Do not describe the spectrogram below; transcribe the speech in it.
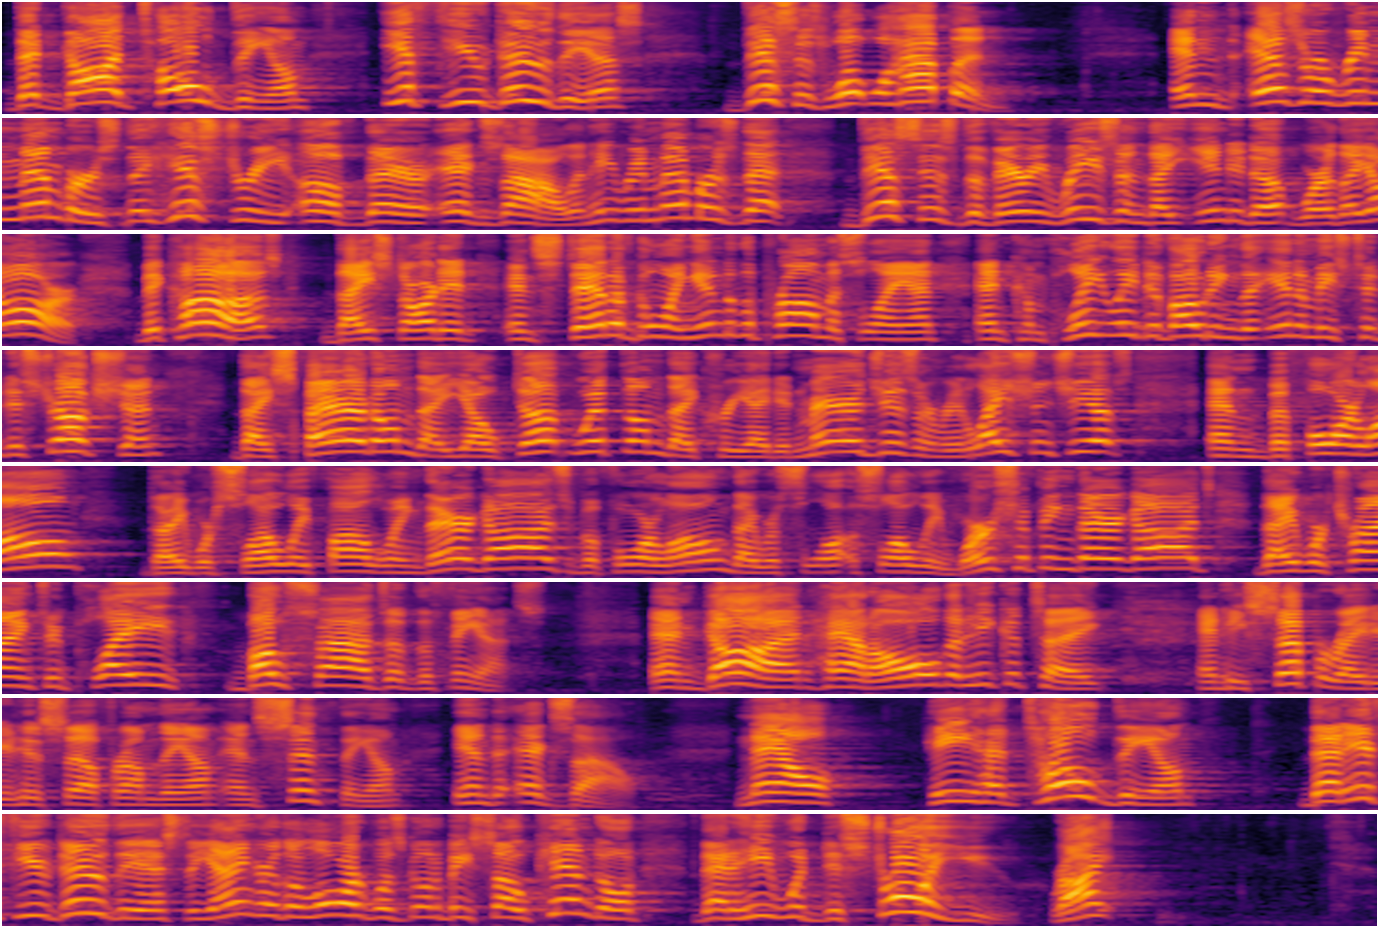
that God told them if you do this, this is what will happen. And Ezra remembers the history of their exile, and he remembers that this is the very reason they ended up where they are. Because they started, instead of going into the promised land and completely devoting the enemies to destruction, they spared them, they yoked up with them, they created marriages and relationships, and before long, they were slowly following their gods. Before long, they were sl- slowly worshiping their gods. They were trying to play both sides of the fence. And God had all that He could take and he separated himself from them and sent them into exile. Now, he had told them that if you do this, the anger of the Lord was going to be so kindled that he would destroy you, right?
